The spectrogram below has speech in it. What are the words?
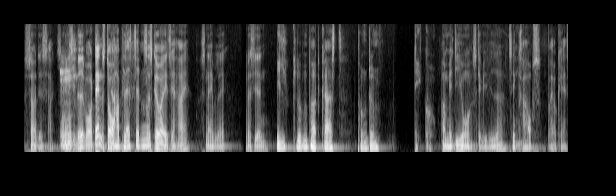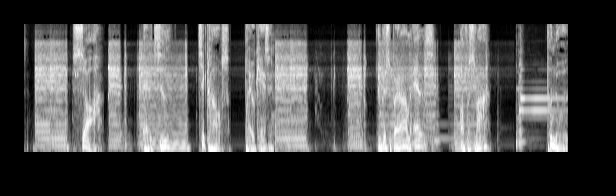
så er det sagt. Så hvis I ved, hvor den står, Jeg har plads til den. så skriver I til hej, snabelag. Hvad siger den? bilklubbenpodcast.dk Og med de ord skal vi videre til Gravs brevkasse. Så er det tid til Gravs brevkasse. Du kan spørge om alt og få svar på noget.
